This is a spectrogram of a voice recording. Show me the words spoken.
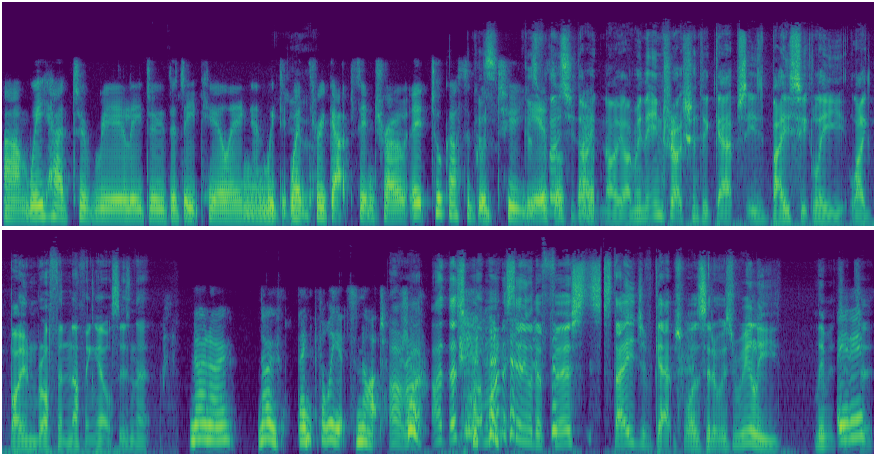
Um, we had to really do the deep healing, and we d- went through GAPS intro. It took us a good two years for or those who so. don't know, I mean, the introduction to GAPS is basically like bone broth and nothing else, isn't it? No, no, no. Thankfully, it's not. Oh, right. I, that's what my understanding of the first stage of GAPS was that it was really limited It is. to.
